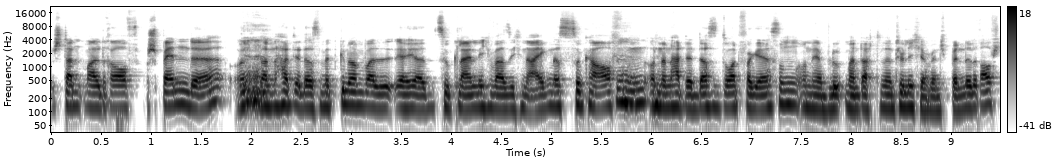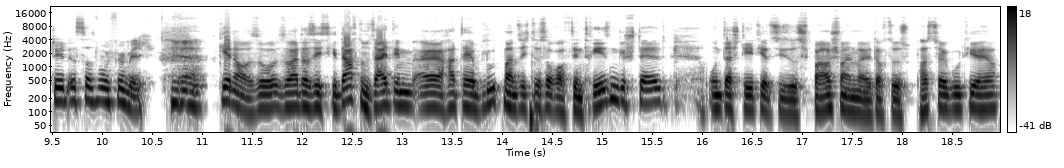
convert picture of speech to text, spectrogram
stand mal drauf Spende und dann hat er das mitgenommen, weil er ja zu kleinlich war, sich ein eigenes zu kaufen und dann hat er das dort vergessen und Herr Blutmann dachte natürlich, ja, wenn Spende draufsteht, ist das wohl für mich. Genau, so, so hat er sich's gedacht. Und seitdem äh, hat der Herr Blutmann sich das auch auf den Tresen gestellt. Und da steht jetzt dieses Sparschwein, weil ich dachte, das passt ja gut hierher.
